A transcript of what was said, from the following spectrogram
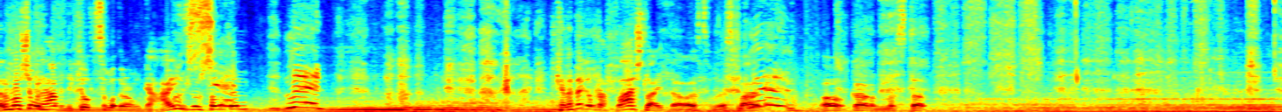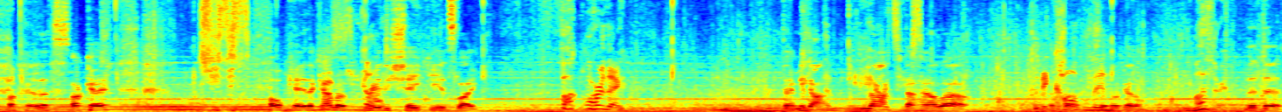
I'm not sure what happened. They killed some of their own guys oh, or something. Lynn! Can I pick up that flashlight though? That's, that's my. Oh god, I'm messed up. Okay, that's okay. Jesus, Okay, the camera's really shaky. It's like, fuck were they? Damn, he got knocked the hell out. They That's called so Lynn Go get him. mother. They did.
